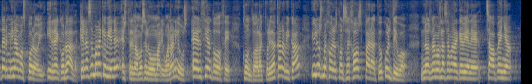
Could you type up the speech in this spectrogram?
Terminamos por hoy y recordad que la semana que viene estrenamos el nuevo Marihuana News, el 112, con toda la actualidad canábica y los mejores consejos para tu cultivo. Nos vemos la semana que viene. Chao Peña.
